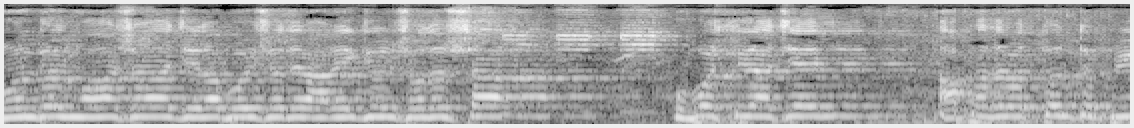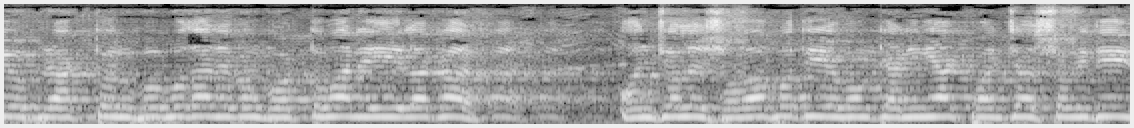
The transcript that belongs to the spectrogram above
মণ্ডল মহাশয়, জেলা পরিষদের আরেকজন সদস্য, উপস্থিত আছেন আপনাদের অত্যন্ত প্রিয় প্রাক্তন উপপ্রধান এবং বর্তমান এই এলাকার অঞ্চলের সভাপতি এবং ক্যানিয়াক পঞ্চায়েত সমিতির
